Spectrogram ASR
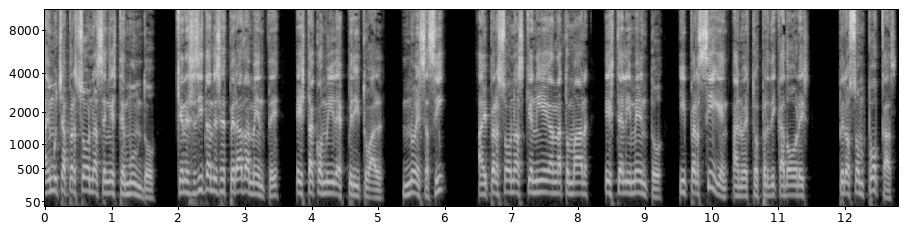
Hay muchas personas en este mundo que necesitan desesperadamente esta comida espiritual. ¿No es así? Hay personas que niegan a tomar este alimento y persiguen a nuestros predicadores, pero son pocas.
